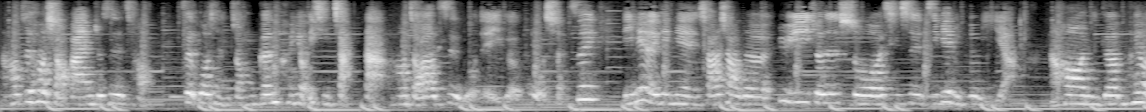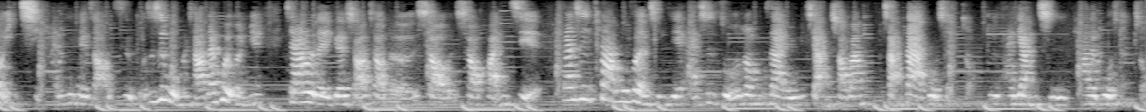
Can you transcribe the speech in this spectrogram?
然后最后小班就是从这过程中跟朋友一起长大，然后找到自我的一个过程。所以里面有一点点小小的寓意，就是说，其实即便你不一样。然后你跟朋友一起还是可以找到自我，这是我们想要在绘本里面加入的一个小小的小小环节。但是大部分情节还是着重在于讲小班长大的过程中，就是他养殖他的过程中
